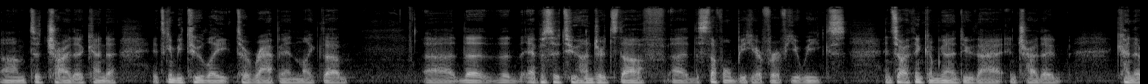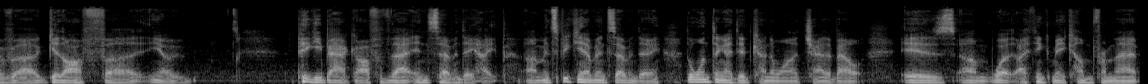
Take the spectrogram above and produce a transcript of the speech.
Um, to try to kind of, it's gonna be too late to wrap in like the uh, the the episode 200 stuff. Uh, the stuff won't be here for a few weeks, and so I think I'm gonna do that and try to kind of uh, get off, uh, you know, piggyback off of that N7 day hype. Um, and speaking of N7 day, the one thing I did kind of want to chat about is um, what I think may come from that.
